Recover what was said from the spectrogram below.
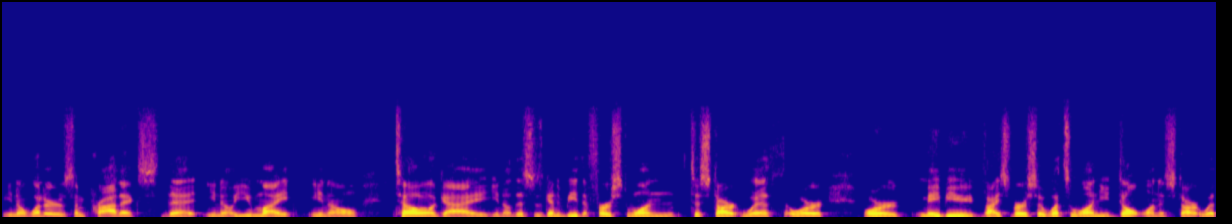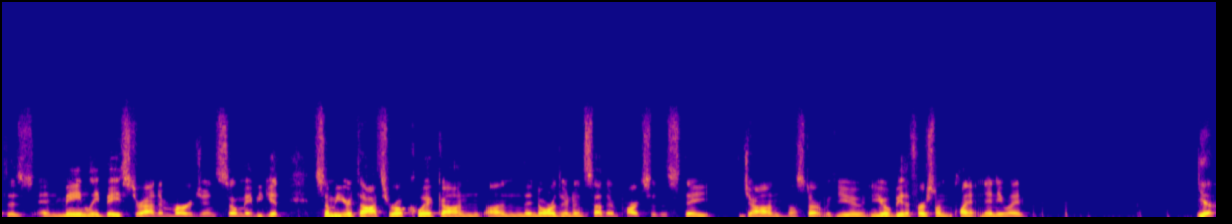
you know what are some products that you know you might you know tell a guy you know this is going to be the first one to start with or or maybe vice versa what's the one you don't want to start with is and mainly based around emergence? So maybe get some of your thoughts real quick on on the northern and southern parts of the state. John i'll start with you. You'll be the first one planting anyway Yep.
